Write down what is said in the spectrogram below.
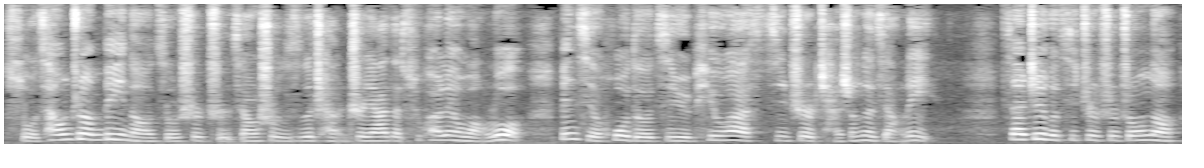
锁仓赚币呢，则是指将数字资产质押在区块链网络，并且获得基于 POS 机制产生的奖励。在这个机制之中呢，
